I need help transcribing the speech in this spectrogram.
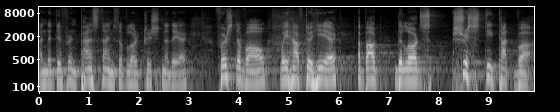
and the different pastimes of Lord Krishna there, first of all, we have to hear about the Lord's Srishti Tattva,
